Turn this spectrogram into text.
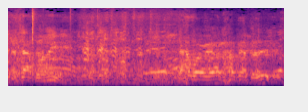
That's up on here. Don't worry, I don't know about the Hoopers.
